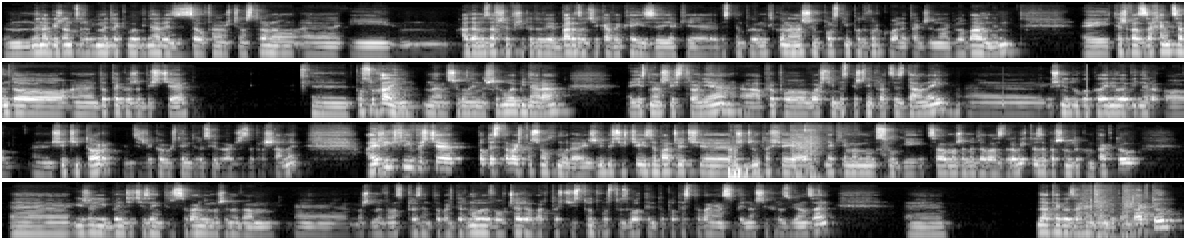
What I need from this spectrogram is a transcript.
My na bieżąco robimy takie webinary z zaufanością stroną e, i mm, Adam zawsze przygotowuje bardzo ciekawe case'y, jakie występują nie tylko na naszym polskim podwórku, ale także na globalnym. I też Was zachęcam do, e, do tego, żebyście e, posłuchali naszego najnowszego webinara. Jest na naszej stronie. A propos właśnie bezpiecznej pracy zdalnej, e, już niedługo kolejny webinar o sieci Tor, więc jeżeli kogoś to interesuje, to także zapraszamy. A jeżeli chcielibyście potestować naszą chmurę, jeżeli byście chcieli zobaczyć, e, z czym to się je, jakie mamy usługi i co możemy dla Was zrobić, to zapraszam do kontaktu. E, Jeżeli będziecie zainteresowani, możemy Wam, e, możemy wam sprezentować darmowe vouchery o wartości 100-200 zł do potestowania sobie naszych rozwiązań. E, Dlatego zachęcam do kontaktu.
